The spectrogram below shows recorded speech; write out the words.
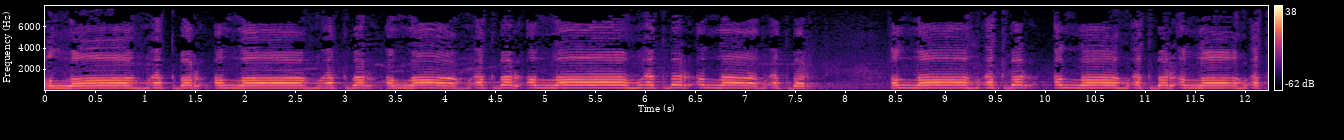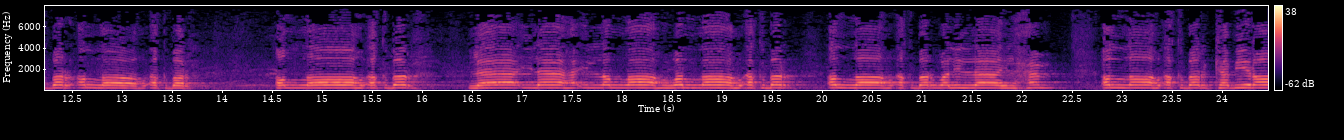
الله أكبر الله أكبر الله أكبر الله أكبر الله أكبر الله أكبر الله أكبر الله أكبر الله أكبر الله أكبر لا إله إلا الله والله أكبر الله أكبر ولله الحمد الله أكبر كبيرا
